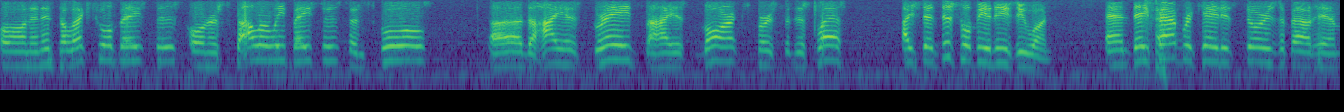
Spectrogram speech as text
on an intellectual basis, on a scholarly basis in schools, uh, the highest grades, the highest marks, first to his class. I said, this will be an easy one. And they fabricated stories about him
